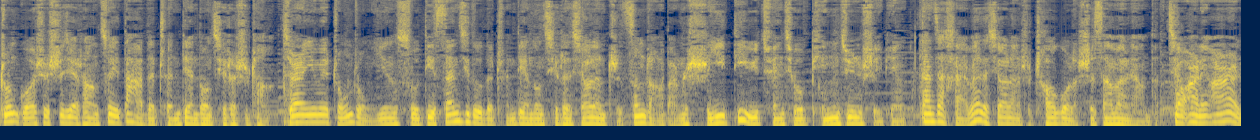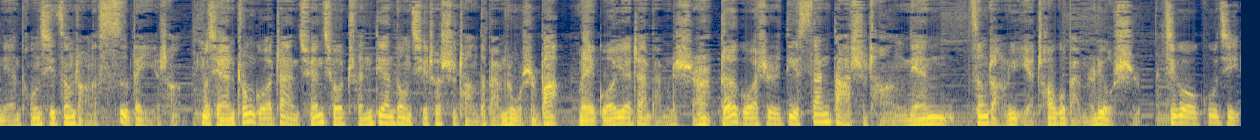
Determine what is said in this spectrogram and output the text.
中国是世界上最大的纯电动汽车市场。虽然因为种种因素，第三季度的纯电动汽车销量只增长了百分之十一，低于全球平均水平，但在海外的销量是超过了十三万辆的，较二零二二年同期增长了四倍以上。目前，中国占全球纯电动汽车市场的百分之五十八，美国约占百分之十二，德国是第三大市场，年增长率也超过百分之六十。机构估计，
